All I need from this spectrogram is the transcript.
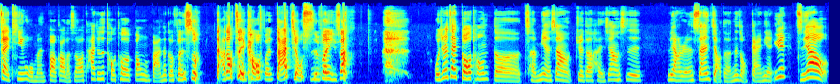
在听我们报告的时候，他就是偷偷的帮我们把那个分数打到最高分，打九十分以上。我觉得在沟通的层面上，觉得很像是两人三角的那种概念，因为只要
